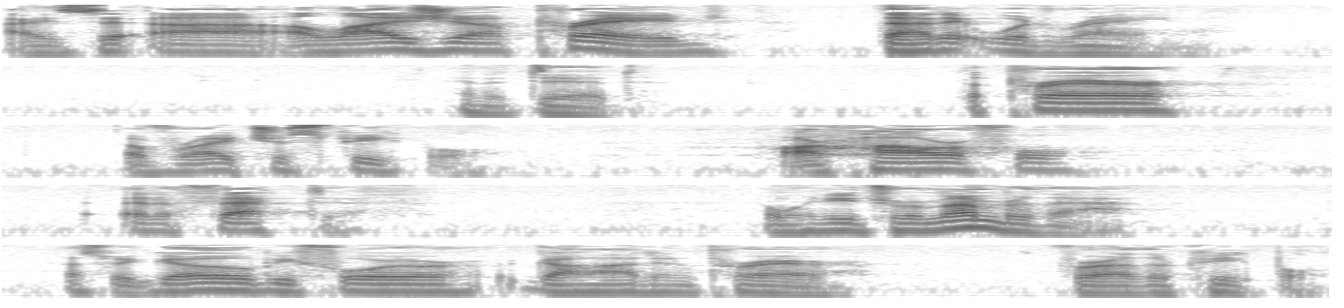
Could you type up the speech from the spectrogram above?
uh, Elijah prayed that it would rain. And it did. The prayer of righteous people are powerful and effective. And we need to remember that as we go before God in prayer for other people.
